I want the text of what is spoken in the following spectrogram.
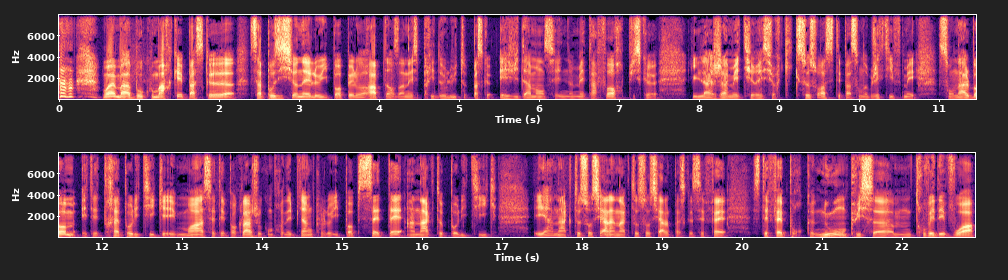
moi, elle m'a beaucoup marqué parce que euh, ça positionnait le hip-hop et le rap dans un esprit de lutte. Parce que évidemment, c'est une métaphore puisque il n'a jamais tiré sur qui que ce soit. C'était pas son objectif, mais son album était très politique. Et moi, à cette époque-là, je comprenais bien que le hip-hop c'était un acte politique et un acte social, un acte social parce que c'est fait, c'était fait pour que nous on puisse euh, trouver des voies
